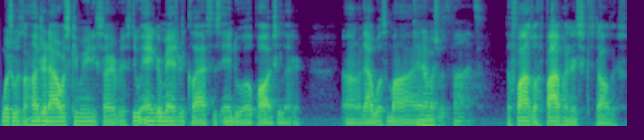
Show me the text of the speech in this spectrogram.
which was 100 hours community service, do anger management classes, and do a apology letter. Uh, that was my. and how much was the fines? the fines were five hundred sixty dollars.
